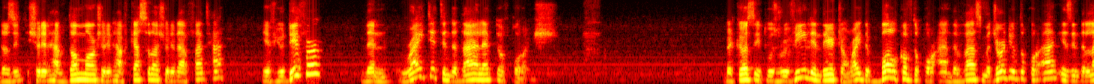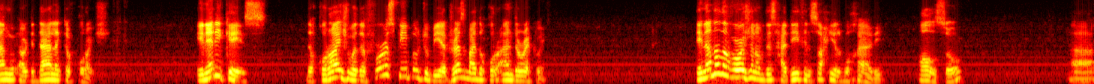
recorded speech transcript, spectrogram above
does it should it have Dhamma, should it have Kasra, should it have Fatha? If you differ, then write it in the dialect of Quraysh. Because it was revealed in their tongue, right? The bulk of the Quran, the vast majority of the Quran is in the language or the dialect of Quraysh. In any case, the Quraysh were the first people to be addressed by the Quran directly. In another version of this hadith in Sahih al-Bukhari, also, uh,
